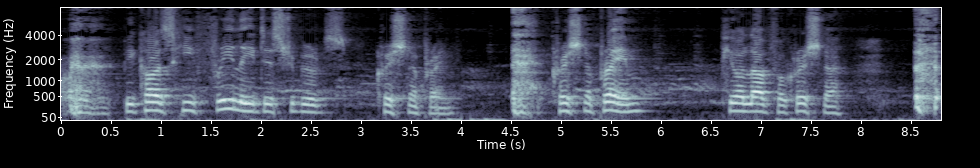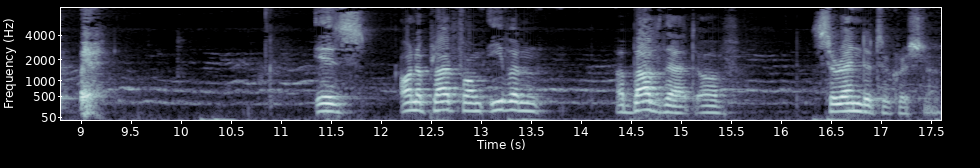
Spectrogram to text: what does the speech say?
because he freely distributes Krishna Prem. Krishna Prem, pure love for Krishna, is on a platform even above that of surrender to Krishna.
